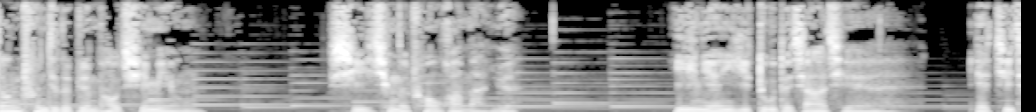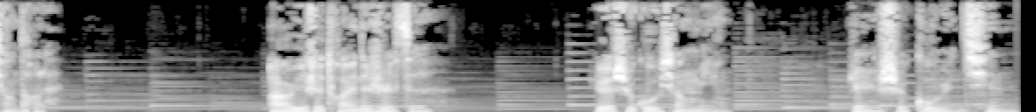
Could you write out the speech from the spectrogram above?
当春节的鞭炮齐鸣，喜庆的窗花满院，一年一度的佳节也即将到来。二月是团圆的日子，月是故乡明。人是故人亲，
